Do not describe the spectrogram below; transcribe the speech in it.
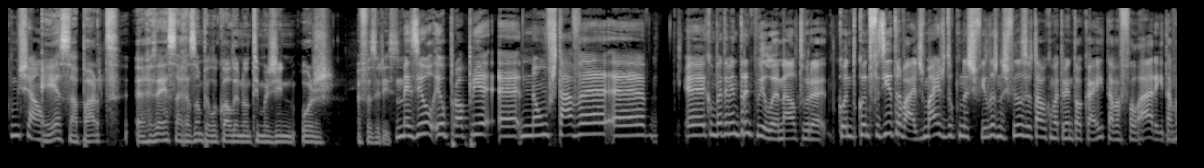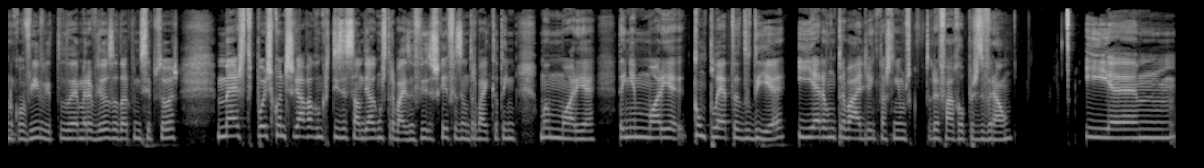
comichão. É essa a parte, é essa a razão pela qual eu não te imagino hoje a fazer isso. Mas eu, eu própria uh, não estava. Uh, Uh, completamente tranquila na altura. Quando, quando fazia trabalhos, mais do que nas filas, nas filas eu estava completamente ok, estava a falar e estava no convívio e tudo é maravilhoso, adoro conhecer pessoas. Mas depois, quando chegava à concretização de alguns trabalhos, eu, fiz, eu cheguei a fazer um trabalho que eu tenho uma memória, tenho a memória completa do dia e era um trabalho em que nós tínhamos que fotografar roupas de verão e, um,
